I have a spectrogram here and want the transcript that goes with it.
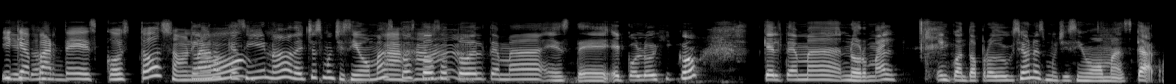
Y, que aparte es costoso, ¿no? Claro que sí, ¿no? De hecho es muchísimo más costoso todo el tema este, ecológico que el tema normal en cuanto a producción es muchísimo más caro.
